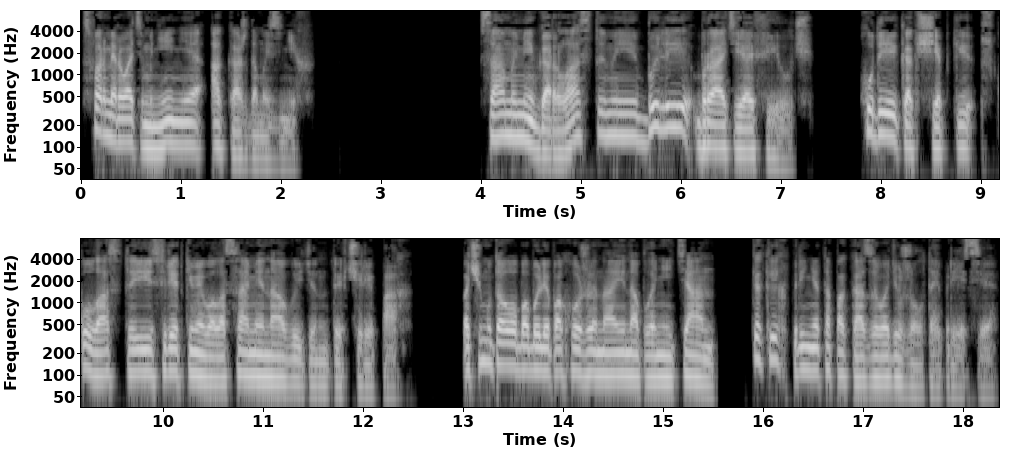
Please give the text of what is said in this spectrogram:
сформировать мнение о каждом из них. Самыми горластыми были братья Филч. Худые, как щепки, скуластые, с редкими волосами на вытянутых черепах. Почему-то оба были похожи на инопланетян, как их принято показывать в желтой прессе.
